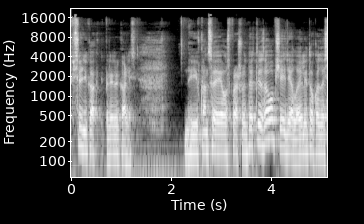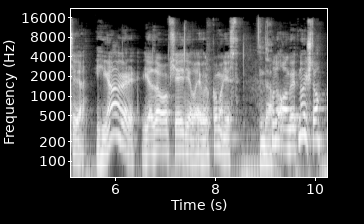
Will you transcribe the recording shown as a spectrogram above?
все никак пререкались. И в конце я его спрашиваю, так ты за общее дело или только за себя? Я, говорит, я за общее дело. Я говорю, коммунист. Да. Ну, он говорит, ну и что?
